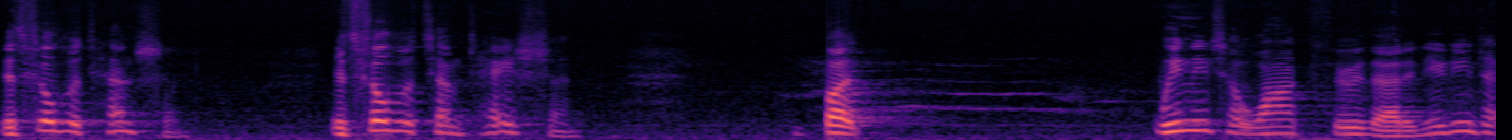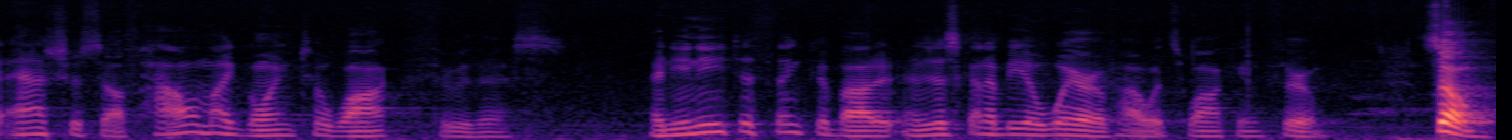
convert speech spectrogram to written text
It's filled with tension. It's filled with temptation. But we need to walk through that. And you need to ask yourself, how am I going to walk through this? And you need to think about it and just kind of be aware of how it's walking through. So,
